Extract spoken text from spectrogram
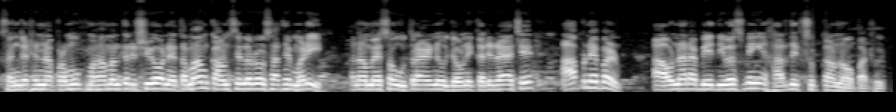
સંગઠનના પ્રમુખ મહામંત્રીશ્રીઓ અને તમામ કાઉન્સિલરો સાથે મળી અને અમે સૌ ઉત્તરાયણની ઉજવણી કરી રહ્યા છે આપને પણ આવનારા બે દિવસની હાર્દિક શુભકામનાઓ પાઠવું.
